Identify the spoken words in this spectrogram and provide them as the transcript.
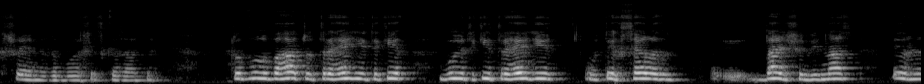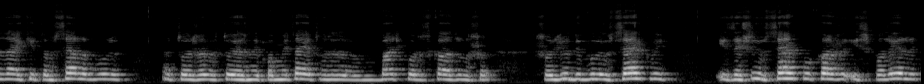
Що я не забула ще сказати? То було багато трагедій, таких, були такі трагедії у тих селах далі від нас. Я вже не знаю, які там села були, то, то я не пам'ятаю, то батько розказував, що, що люди були в церкві і зайшли в церкву, каже, і спалили,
